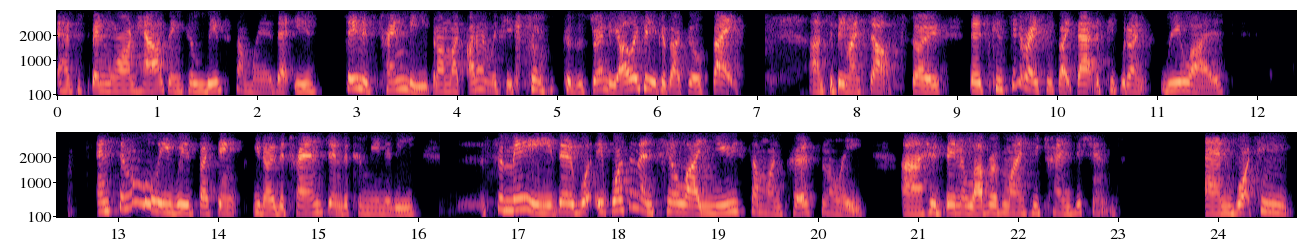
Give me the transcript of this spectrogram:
have to spend more on housing to live somewhere that is seen as trendy. But I'm like, I don't live here because it's trendy. I live here because I feel safe um, to be myself. So there's considerations like that that people don't realize. And similarly with, I think, you know, the transgender community, for me, there it wasn't until I knew someone personally uh, who'd been a lover of mine who transitioned and watching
